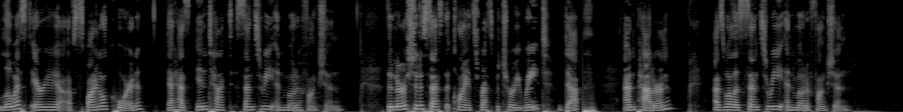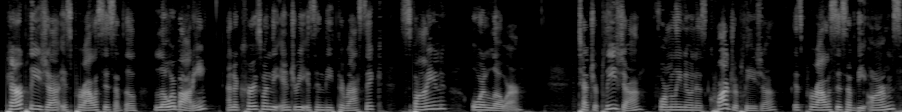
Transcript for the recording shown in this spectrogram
lowest area of spinal cord that has intact sensory and motor function. The nurse should assess the client's respiratory rate, depth, and pattern, as well as sensory and motor function. Paraplegia is paralysis of the lower body and occurs when the injury is in the thoracic, spine, or lower. Tetraplegia, formerly known as quadriplegia, is paralysis of the arms,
